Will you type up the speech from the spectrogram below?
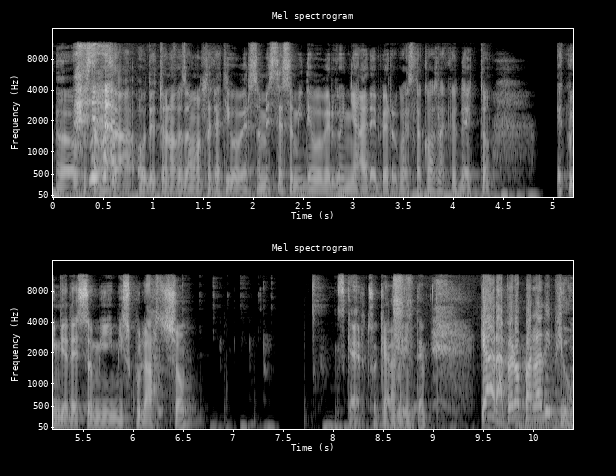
uh, questa cosa ho detto una cosa molto cattiva verso me stesso, mi devo vergognare per questa cosa che ho detto. E quindi adesso mi, mi sculaccio. Scherzo, chiaramente. Chiara, però parla di più.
